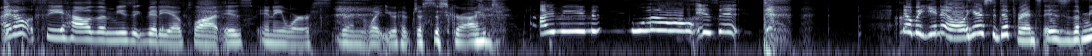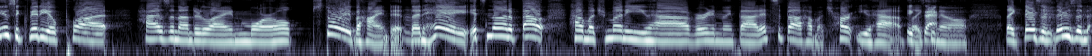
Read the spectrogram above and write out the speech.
I don't see how the music video plot is any worse than what you have just described. I mean, well, is it? no, but you know, here's the difference: is the music video plot has an underlying moral story behind it. That mm-hmm. hey, it's not about how much money you have or anything like that. It's about how much heart you have. Exactly. Like you know, like there's a there's an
